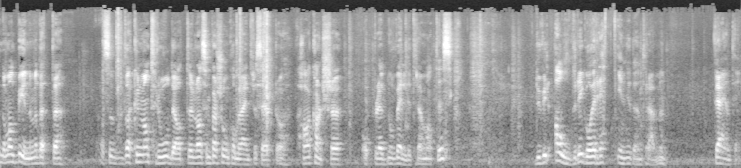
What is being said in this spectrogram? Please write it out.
når man begynner med dette altså, Da kunne man tro det at la oss en person kommer og er interessert og har kanskje opplevd noe veldig traumatisk. Du vil aldri gå rett inn i den traumen. Det er én ting.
